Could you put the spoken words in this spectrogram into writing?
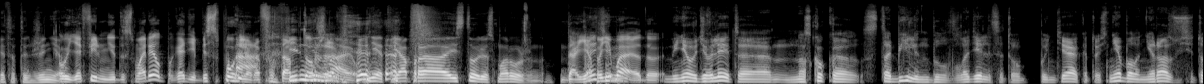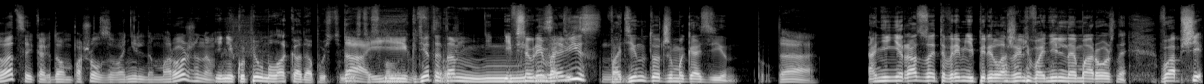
этот инженер? Ой, я фильм не досмотрел, погоди, без спойлеров. А, Там фильм тоже... не знаю. Нет, я про историю с мороженым. Да, я Знаете, понимаю, да. Меня удивляет, э, насколько стабилен был владелец этого Пантиака. То есть не было ни разу ситуации, когда он пошел за ванильным мороженым. И не купил молока, допустим. да, и где-то там не, И не- всё время не в один- завис. В один и тот же магазин. Да. Они ни разу за это время не переложили ванильное мороженое. Вообще,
